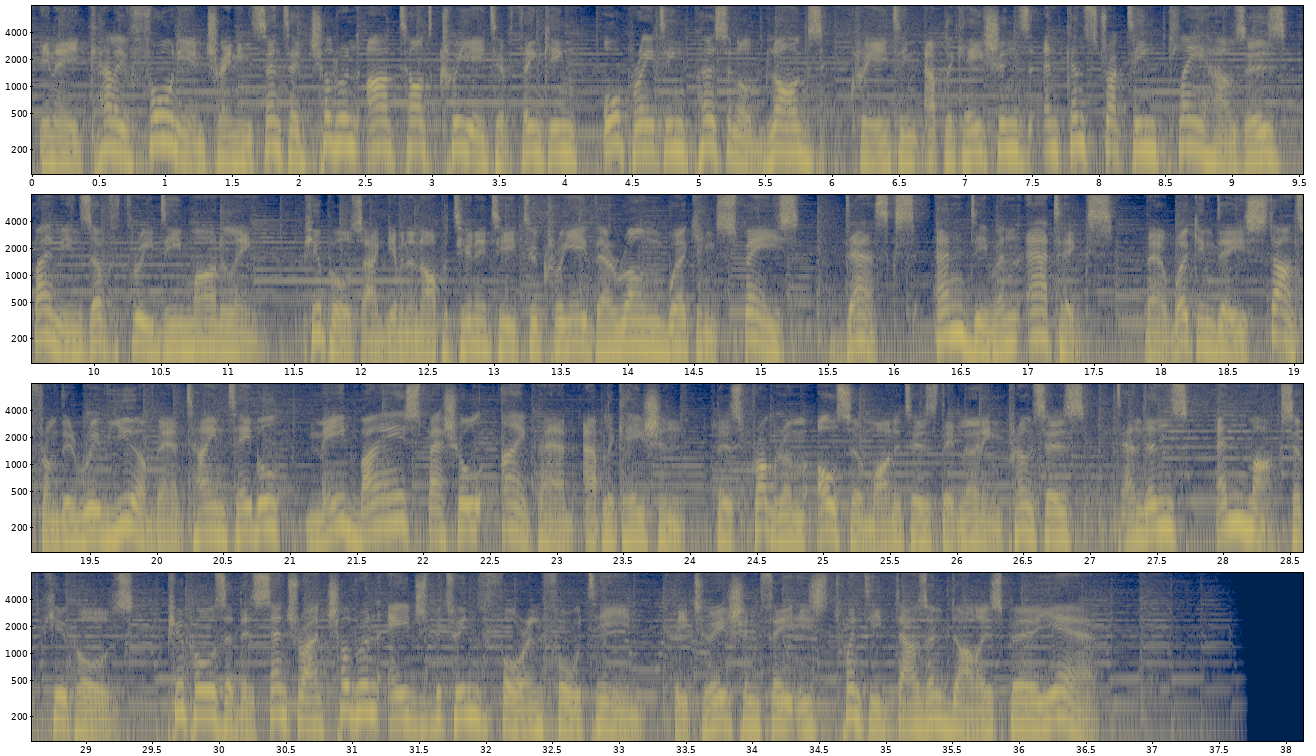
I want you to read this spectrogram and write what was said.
In a Californian training center, children are taught creative thinking, operating personal blogs, creating applications, and constructing playhouses by means of 3D modeling. Pupils are given an opportunity to create their own working space, desks, and even attics. Their working day starts from the review of their timetable made by a special iPad application. This program also monitors the learning process, attendance, and marks of pupils. Pupils at the center are children aged between 4 and 14. The tuition fee is $20,000 per year.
